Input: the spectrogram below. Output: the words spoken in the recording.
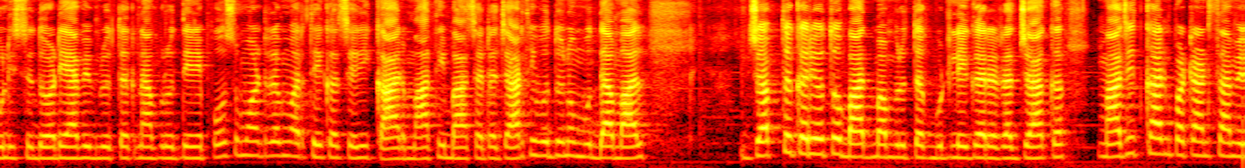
પોલીસે દોડી આવી મૃતકના મૃતદેહને પોસ્ટમોર્ટમ અર્થે ખસેડી કારમાંથી બાસઠ હજારથી વધુનો મુદ્દામાલ જપ્ત કર્યો હતો. બાદમાં મૃતક બુટલેગર રજાક, માજિદ ખાન પઠાણ સામે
